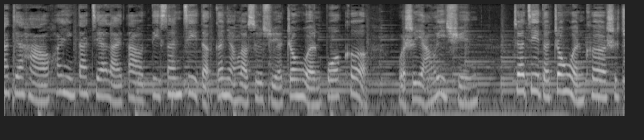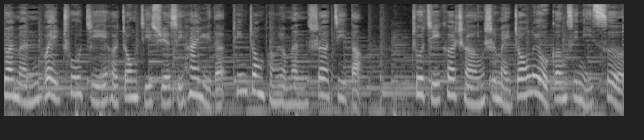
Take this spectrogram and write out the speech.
大家好，欢迎大家来到第三季的跟杨老师学中文播客。我是杨丽群。这季的中文课是专门为初级和中级学习汉语的听众朋友们设计的。初级课程是每周六更新一次，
